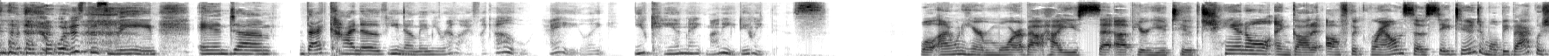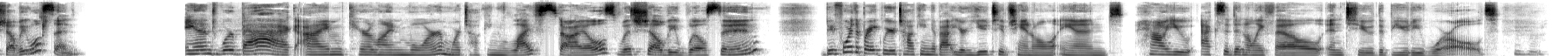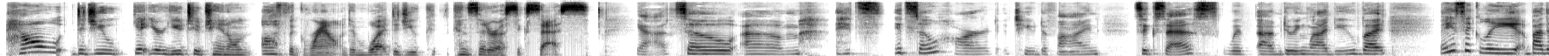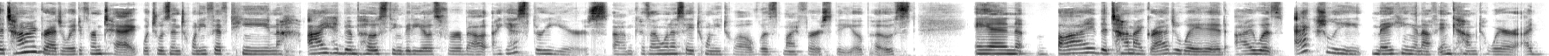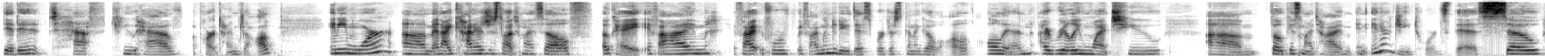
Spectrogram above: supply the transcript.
what does this mean? And um, that kind of, you know, made me realize, like, oh, hey, like you can make money doing this. Well, I want to hear more about how you set up your YouTube channel and got it off the ground. So stay tuned and we'll be back with Shelbey Wilson. And we're back. I'm Caroline Moore and we're talking lifestyles with Shelbey Wilson. Before the break, we were talking about your YouTube channel and how you accidentally fell into the beauty world. Mm-hmm. How did you get your YouTube channel off the ground and what did you c- consider a success? Yeah. So um, it's it's so hard to define success with um, doing what I do, but basically by the time I graduated from tech, which was in 2015, I had been posting videos for about I guess three years because um, I want to say 2012 was my first video post. And by the time I graduated, I was actually making enough income to where I didn't have to have a part time job anymore. Um, and I kind of just thought to myself, okay, if I'm if I if, we're, if I'm going to do this, we're just going to go all all in. I really want to um, focus my time and energy towards this. So.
